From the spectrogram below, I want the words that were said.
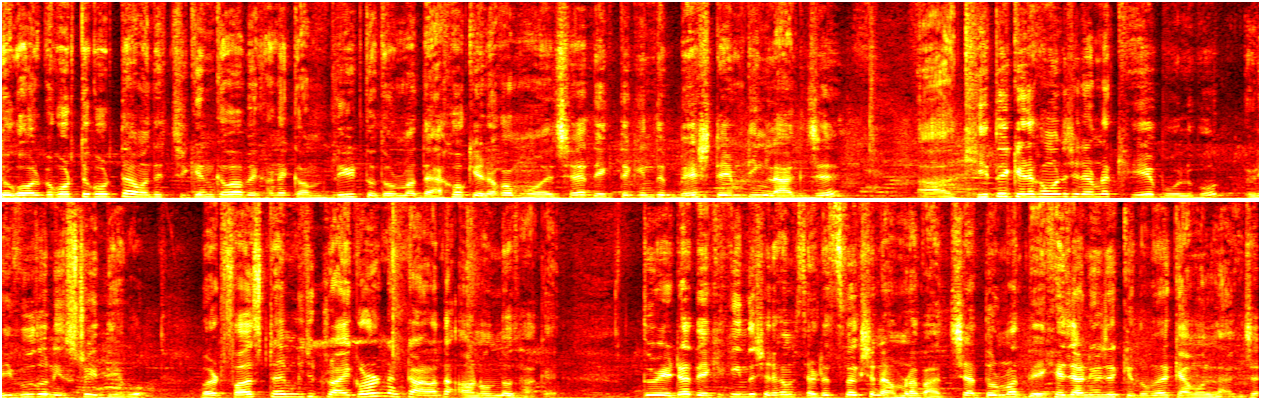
তো গল্প করতে করতে আমাদের চিকেন কাবাব এখানে কমপ্লিট তো তোমরা দেখো কীরকম হয়েছে। দেখতে কিন্তু বেশ টেম্পটিং লাগছে। আর খেতে কীরকম হয়েছে সেটা আমরা খেয়ে বলব। রিভিউ তো নিশ্চয়ই দেবো। বাট ফার্স্ট টাইম কিছু ট্রাই করার না, একটা আলাদা আনন্দ থাকে। তো এটা দেখে কিন্তু সেরকম স্যাটিসফ্যাকশন আমরা পাচ্ছি। আর তোমরা দেখে জানিও যে তোমাদের কেমন লাগছে।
